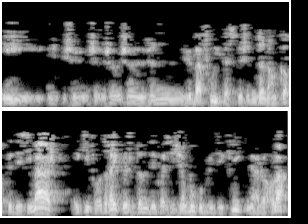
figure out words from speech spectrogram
et je, je, je, je, bafouille parce que je ne donne encore que des images, et qu'il faudrait que je donne des précisions beaucoup plus techniques, mais alors là,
